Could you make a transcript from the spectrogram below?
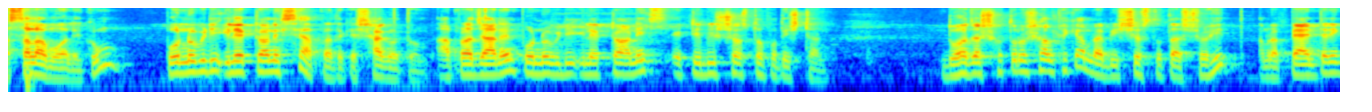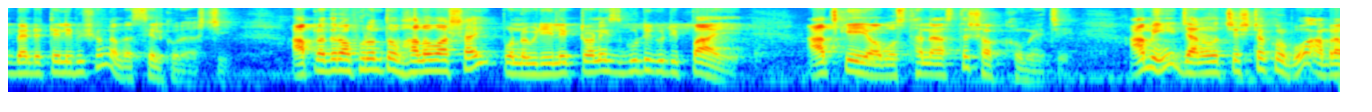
আসসালামু আলাইকুম। পণ্যবিডি ইলেকট্রনিক্সে আপনাদেরকে স্বাগতম। আপনারা জানেন পণ্যবিডি ইলেকট্রনিক্স একটি বিশ্বস্ত প্রতিষ্ঠান। দু হাজার সতেরো সাল থেকে আমরা বিশ্বস্ততার সহিত আমরা প্যান্টানিক ব্র্যান্ডের টেলিভিশন আমরা সেল করে আসছি। আপনাদের অফুরন্ত ভালোবাসায় পণ্যবিডি ইলেকট্রনিক্স গুটি গুটি পায়ে আজকে এই অবস্থানে আসতে সক্ষম হয়েছে। আমি জানানোর চেষ্টা করব, আমরা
